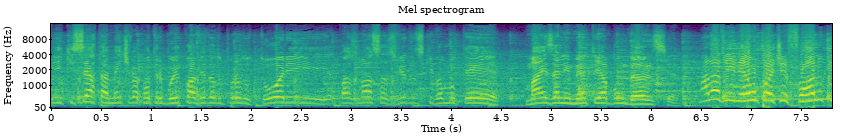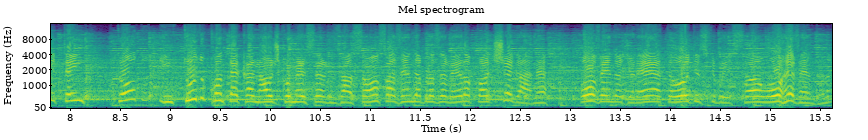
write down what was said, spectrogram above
e que certamente vai contribuir com a vida do produtor e com as nossas vidas que vamos ter mais alimento e abundância. Maravilha, é um portfólio que tem todo, em tudo quanto é canal de comercialização, a fazenda brasileira pode chegar, né? Ou venda direta, ou distribuição, ou revenda, né?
